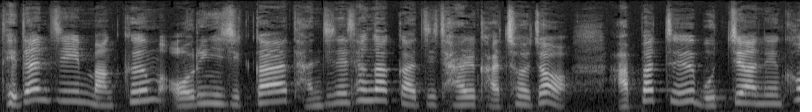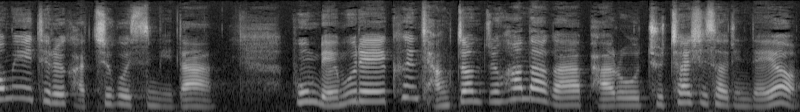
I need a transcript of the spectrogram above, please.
대단지인 만큼 어린이집과 단지 내 상가까지 잘 갖춰져 아파트 못지않은 커뮤니티를 갖추고 있습니다. 본 매물의 큰 장점 중 하나가 바로 주차 시설인데요.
